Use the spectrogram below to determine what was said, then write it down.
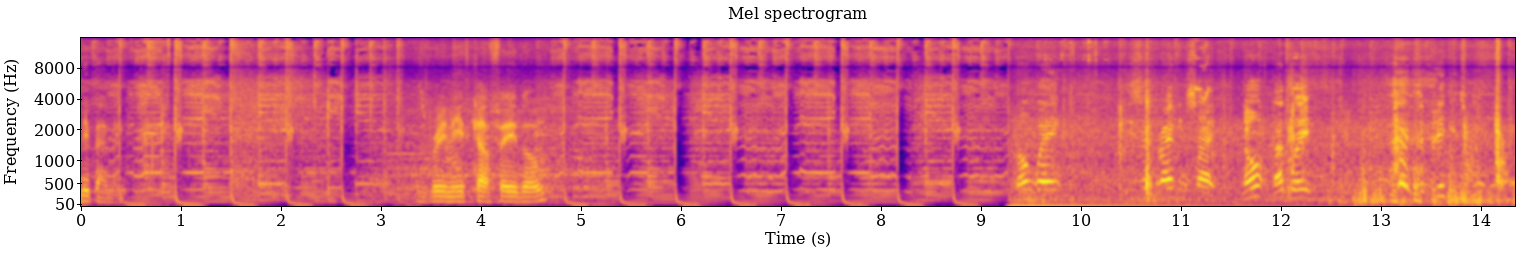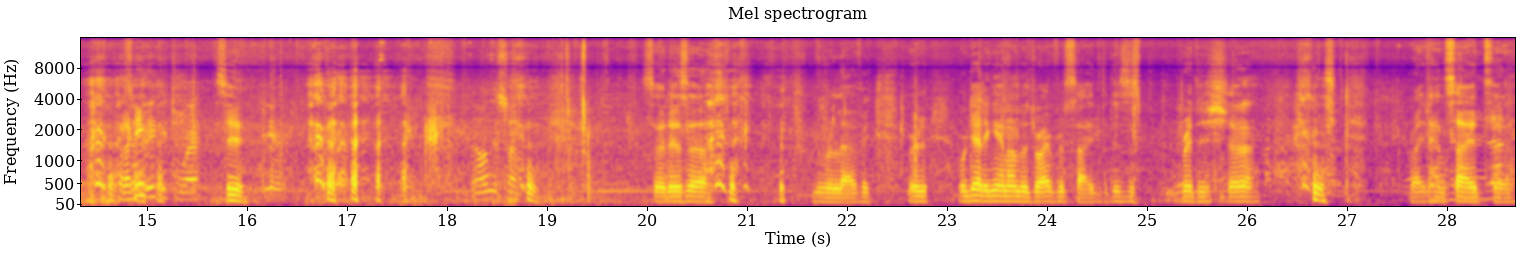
bippending. It's a pretty neat cafe though. Wrong way. This is the driving side. No, that way. It's a British way. Por It's a British way. See, Here. on this one. so there's a. we were laughing. We're we're getting in on the driver's side, but this is British uh, right hand side. Uh,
